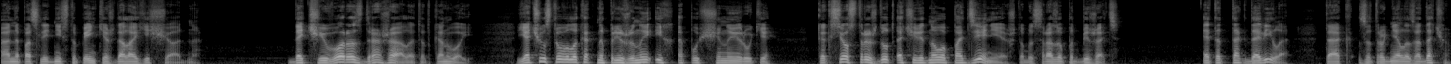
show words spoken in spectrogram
а на последней ступеньке ждала еще одна. До чего раздражал этот конвой. Я чувствовала, как напряжены их опущенные руки, как сестры ждут очередного падения, чтобы сразу подбежать. Это так давило, так затрудняло задачу,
